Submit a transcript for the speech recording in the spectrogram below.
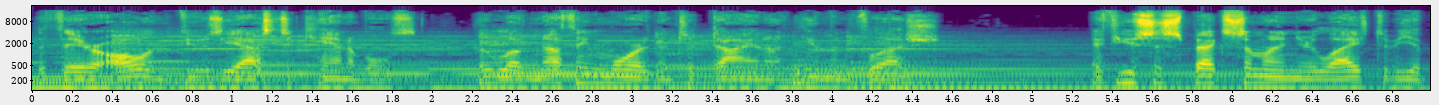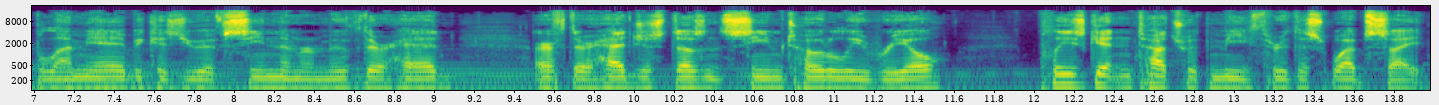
that they are all enthusiastic cannibals who love nothing more than to dine on human flesh. If you suspect someone in your life to be a Blemmyae because you have seen them remove their head, or if their head just doesn't seem totally real, please get in touch with me through this website.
